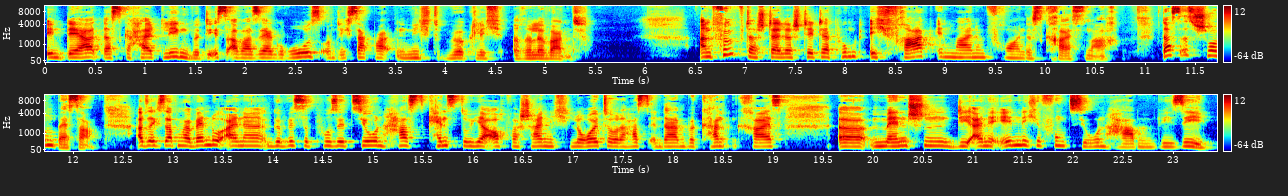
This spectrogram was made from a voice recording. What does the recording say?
in der das Gehalt liegen wird. Die ist aber sehr groß und ich sag mal nicht wirklich relevant. An fünfter Stelle steht der Punkt, ich frage in meinem Freundeskreis nach. Das ist schon besser. Also ich sag mal, wenn du eine gewisse Position hast, kennst du ja auch wahrscheinlich Leute oder hast in deinem Bekanntenkreis äh, Menschen, die eine ähnliche Funktion haben wie sie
